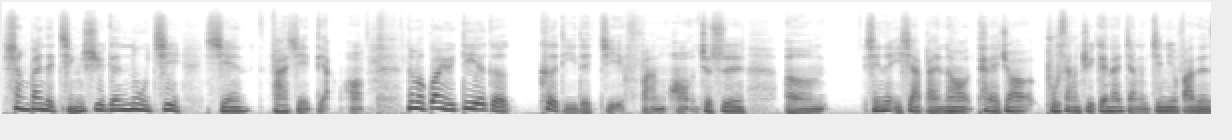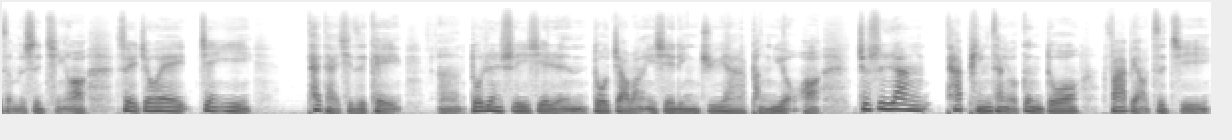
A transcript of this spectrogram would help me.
上班的情绪跟怒气先发泄掉哈。那么关于第二个课题的解方哈，就是嗯。先生一下班，然后太太就要扑上去跟他讲今天发生什么事情哦，所以就会建议太太其实可以嗯多认识一些人，多交往一些邻居啊朋友哈，就是让他平常有更多发表自己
